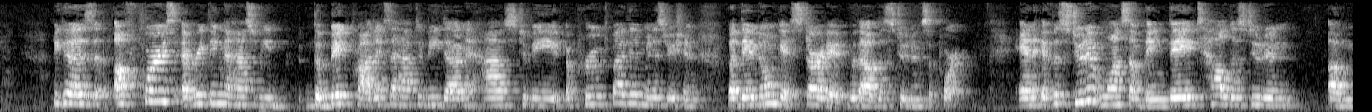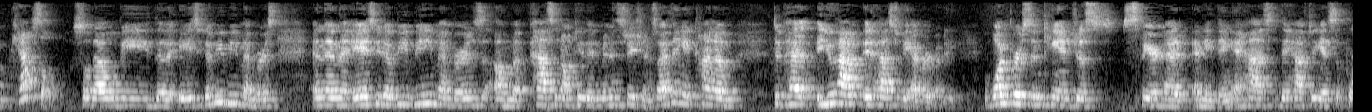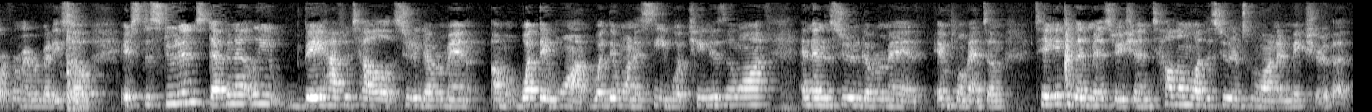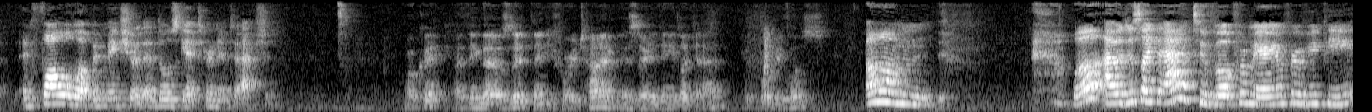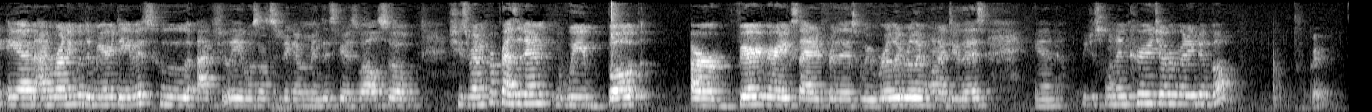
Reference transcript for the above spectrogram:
Because of course, everything that has to be the big projects that have to be done it has to be approved by the administration, but they don't get started without the student support. And if a student wants something, they tell the student um, council. So that will be the ASUWB members, and then the ASUWB members um, pass it on to the administration. So I think it kind of depends You have it has to be everybody. One person can't just spearhead anything. It has they have to get support from everybody. So it's the students definitely. They have to tell student government um, what they want, what they want to see, what changes they want, and then the student government implement them. Take it to the administration, tell them what the students want, and make sure that and follow up and make sure that those get turned into action. Okay, I think that was it. Thank you for your time. Is there anything you'd like to add before we close? Um. Well, I would just like to add to vote for Maryam for VP, and I'm running with Amira Davis, who actually was on student government this year as well. So she's running for president. We both are very, very excited for this. We really, really want to do this, and we just want to encourage everybody to vote.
